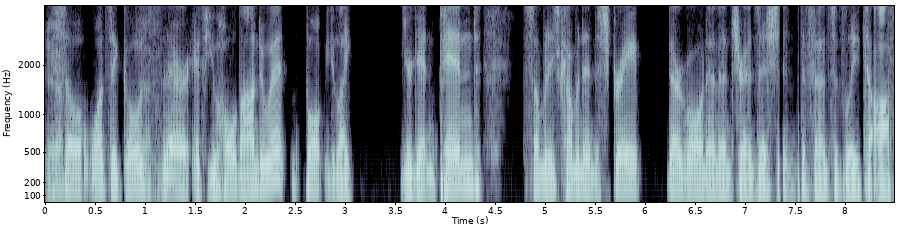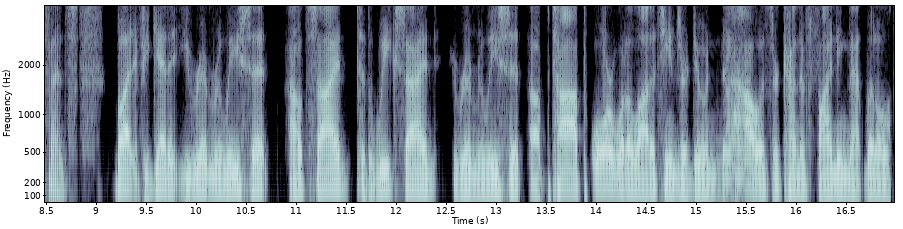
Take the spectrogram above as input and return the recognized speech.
yeah. So once it goes yeah. there, if you hold on to it, boom, you like you're getting pinned, somebody's coming in to scrape, they're going in and transition defensively to offense. But if you get it, you rim release it outside to the weak side, you rim release it up top. Or what a lot of teams are doing now is they're kind of finding that little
